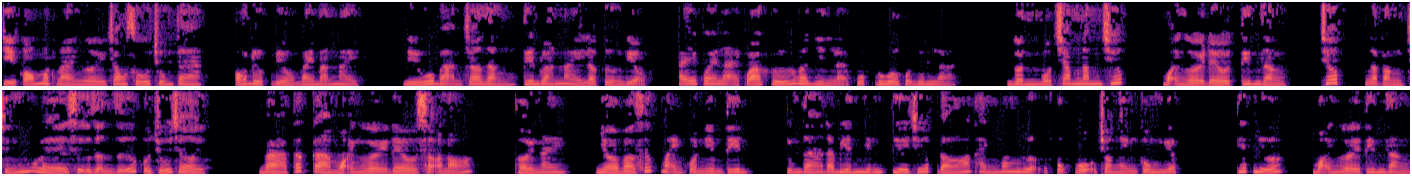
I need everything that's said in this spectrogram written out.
Chỉ có một vài người trong số chúng ta có được điều may mắn này. Nếu bạn cho rằng tiên đoán này là cường điệu, hãy quay lại quá khứ và nhìn lại cuộc đua của nhân loại. Gần 100 năm trước, mọi người đều tin rằng chớp là bằng chứng về sự giận dữ của Chúa Trời, và tất cả mọi người đều sợ nó. Thời nay, nhờ vào sức mạnh của niềm tin, chúng ta đã biến những tia chớp đó thành năng lượng phục vụ cho ngành công nghiệp. Tiếp nữa, mọi người tin rằng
